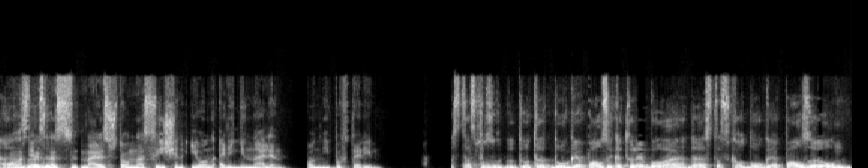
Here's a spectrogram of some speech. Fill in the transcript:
Он, за- нас- нравится, что он насыщен, и он оригинален. Он неповторим. Стас, вот, вот- эта долгая пауза, которая была, да, Стас сказал, долгая пауза, он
